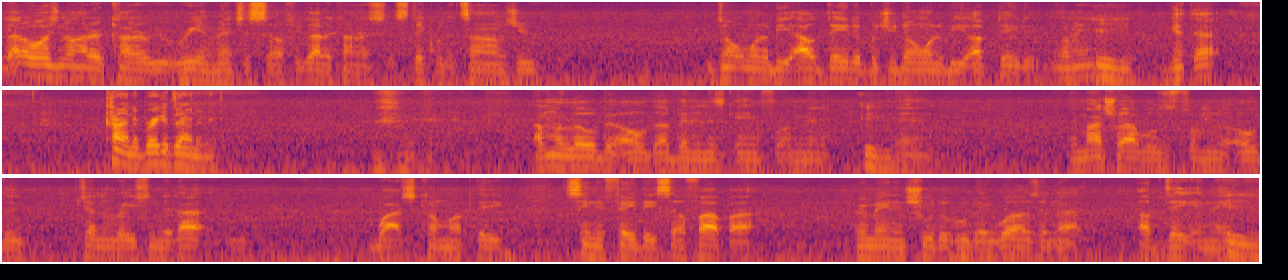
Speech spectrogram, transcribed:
you gotta always know how to kind of re- reinvent yourself. You gotta kind of stick with the times. You don't want to be outdated, but you don't want to be updated. You know what I mean? Mm-hmm. You get that? Kind of break it down to me. I'm a little bit older. I've been in this game for a minute, Mhm. and in my travels from the older generation that I watched come up, they seen it fade themselves out by remaining true to who they was and not updating their Mm.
